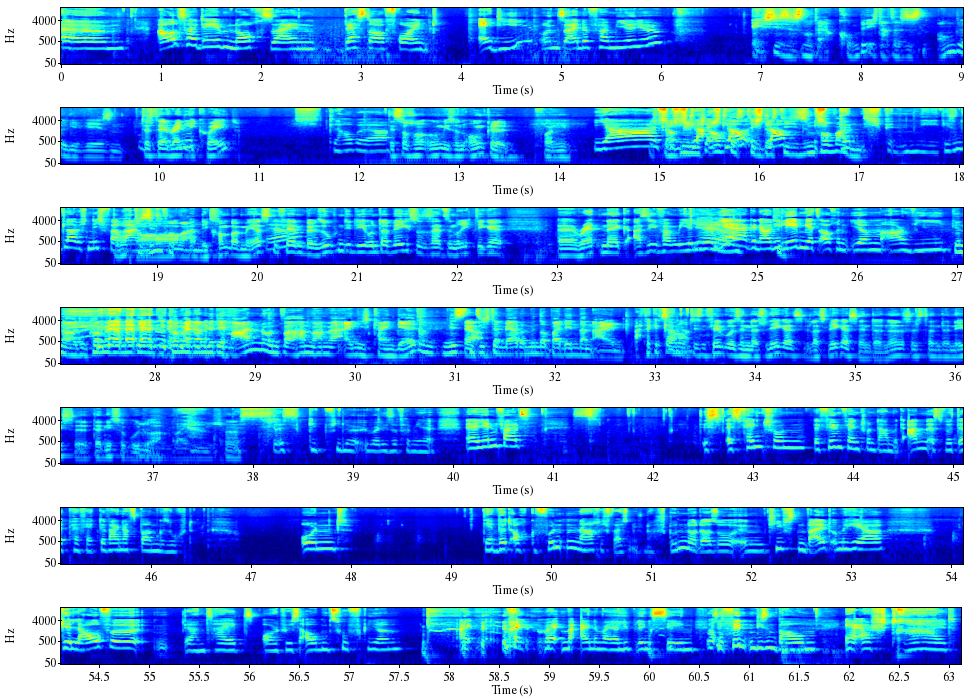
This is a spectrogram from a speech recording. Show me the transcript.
Ähm, außerdem noch sein bester Freund Eddie und seine Familie. Ist das nur der Kumpel? Ich dachte, das ist ein Onkel gewesen. Das ist der Randy. Quaid? Ich glaube, ja. Das ist doch so irgendwie so ein Onkel von. Ja, Ich glaub nämlich auch, dass die- dass die sind ich verwandt. Bin, ich bin, nee, die sind, glaube ich, nicht die verwandt. sind Oh, verwandt. Die kommen beim ersten Ja. Film, besuchen die die unterwegs und das ist halt so eine richtige äh, Redneck-Assi-Familie. Ja. ja, genau, die leben jetzt auch in ihrem RV. Genau, die kommen ja dann mit dem, die kommen ja dann mit dem an und haben, haben ja eigentlich kein Geld und nisten Ja. sich dann mehr oder minder bei denen dann ein. Ach, da gibt es ja auch noch Genau. diesen Film, wo sie in Las Vegas, Las Vegas sind. Ne? Das ist dann der nächste, der nicht so gut war. Weiß ich nicht. Es, es gibt viele über diese Familie. Naja, jedenfalls, es, es, fängt schon, der Film fängt schon damit an, es wird der perfekte Weihnachtsbaum gesucht. Und der wird auch gefunden nach, ich weiß nicht, einer Stunde oder so im tiefsten Wald umher. Gelaufe, deren Zeit Audreys Augen zufrieren. Ein, mein, mein, eine meiner Lieblingsszenen. Sie finden diesen Baum, er erstrahlt.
